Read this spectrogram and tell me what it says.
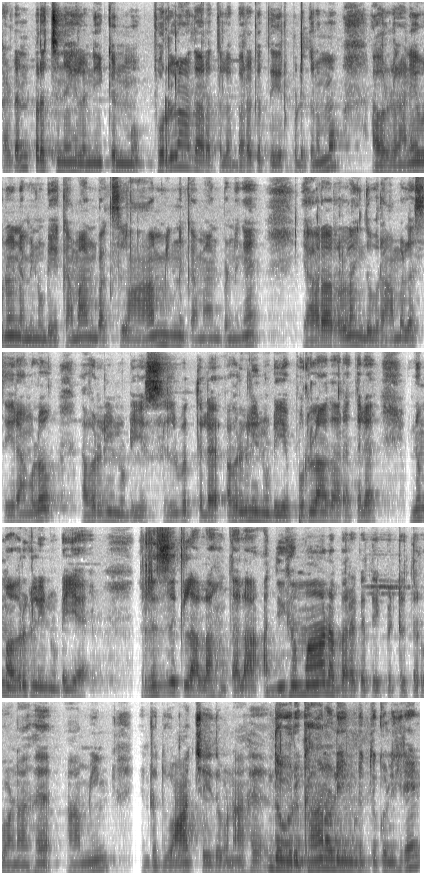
கடன் பிரச்சனைகளை நீக்கணுமோ பொருளாதாரத்தில் பறக்கத்தை ஏற்படுத்தணுமோ அவர்கள் அனைவரும் நம்மினுடைய கமெண்ட் பாக்ஸில் ஆமின்னு கமெண்ட் பண்ணுங்கள் யார் யாரெல்லாம் இந்த ஒரு அமலை செய்கிறாங்களோ அவர்களினுடைய செல்வத்தில் அவர்களினுடைய பொருளாதாரத்தில் இன்னும் அவர்களினுடைய ரிசுக்கில் அல்லாஹாலா அதிகமான பரக்கத்தை பெற்றுத்தருவானாக ஆமீன். என்று துவா செய்தவனாக இந்த ஒரு காணொளியை முடித்துக்கொள்கிறேன்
